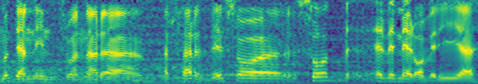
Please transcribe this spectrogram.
og når den introen er, er ferdig, så, så, er vi mer over i Uh,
